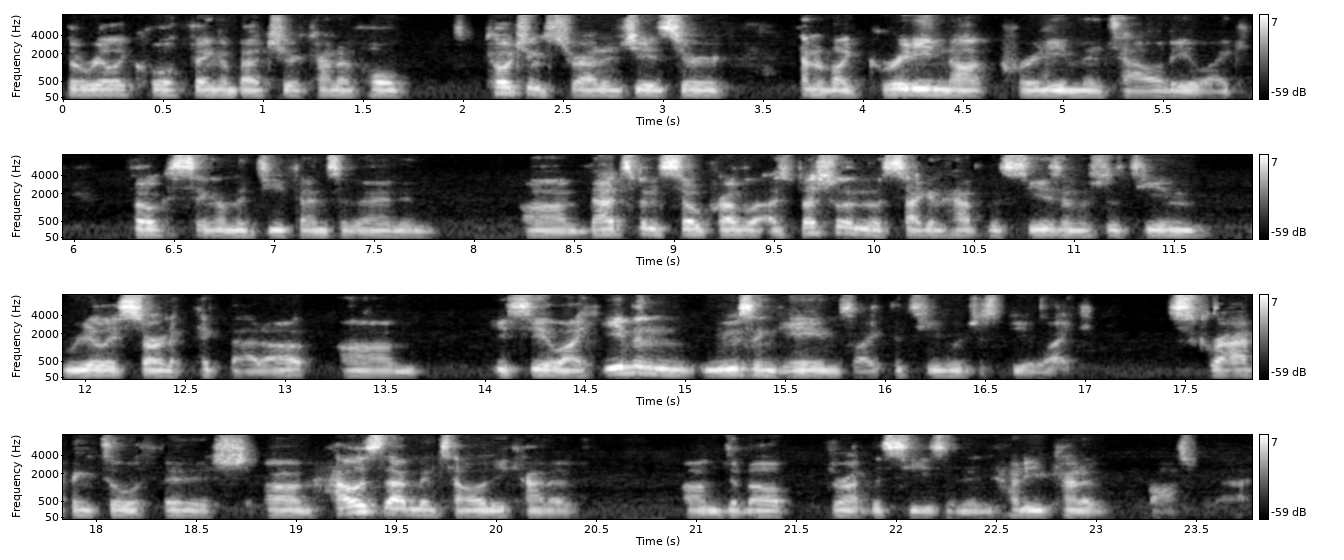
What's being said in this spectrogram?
the really cool thing about your kind of whole coaching strategy is your kind of like gritty, not pretty mentality, like focusing on the defensive end. And um, that's been so prevalent, especially in the second half of the season, which the team really started to pick that up. Um, you see, like, even losing games, like, the team would just be like scrapping till the finish. Um, how has that mentality kind of um, developed throughout the season, and how do you kind of prosper that?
